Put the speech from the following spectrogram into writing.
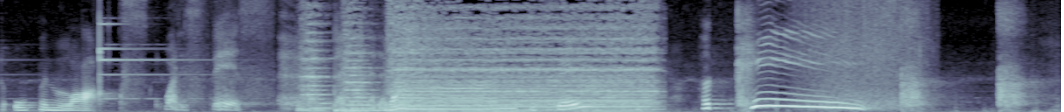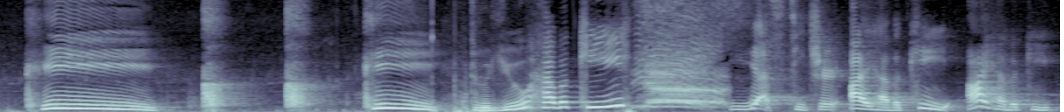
to open locks. What is this? Da -da -da It says a key. Key. Key. Do you have a key? Yes. Yes, teacher. I have a key. I have a key.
